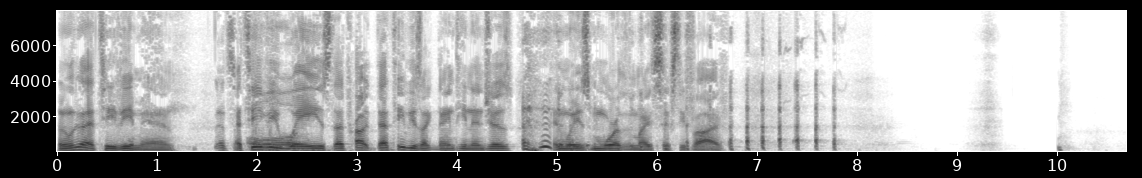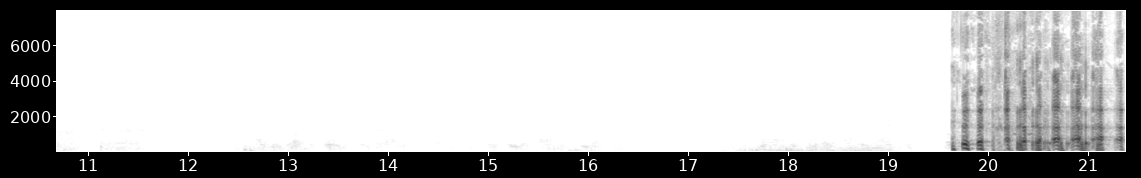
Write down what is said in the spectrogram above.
I mean, look at that TV, man. That's That TV old. weighs that probably that TV is like 19 inches and weighs more than my 65.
